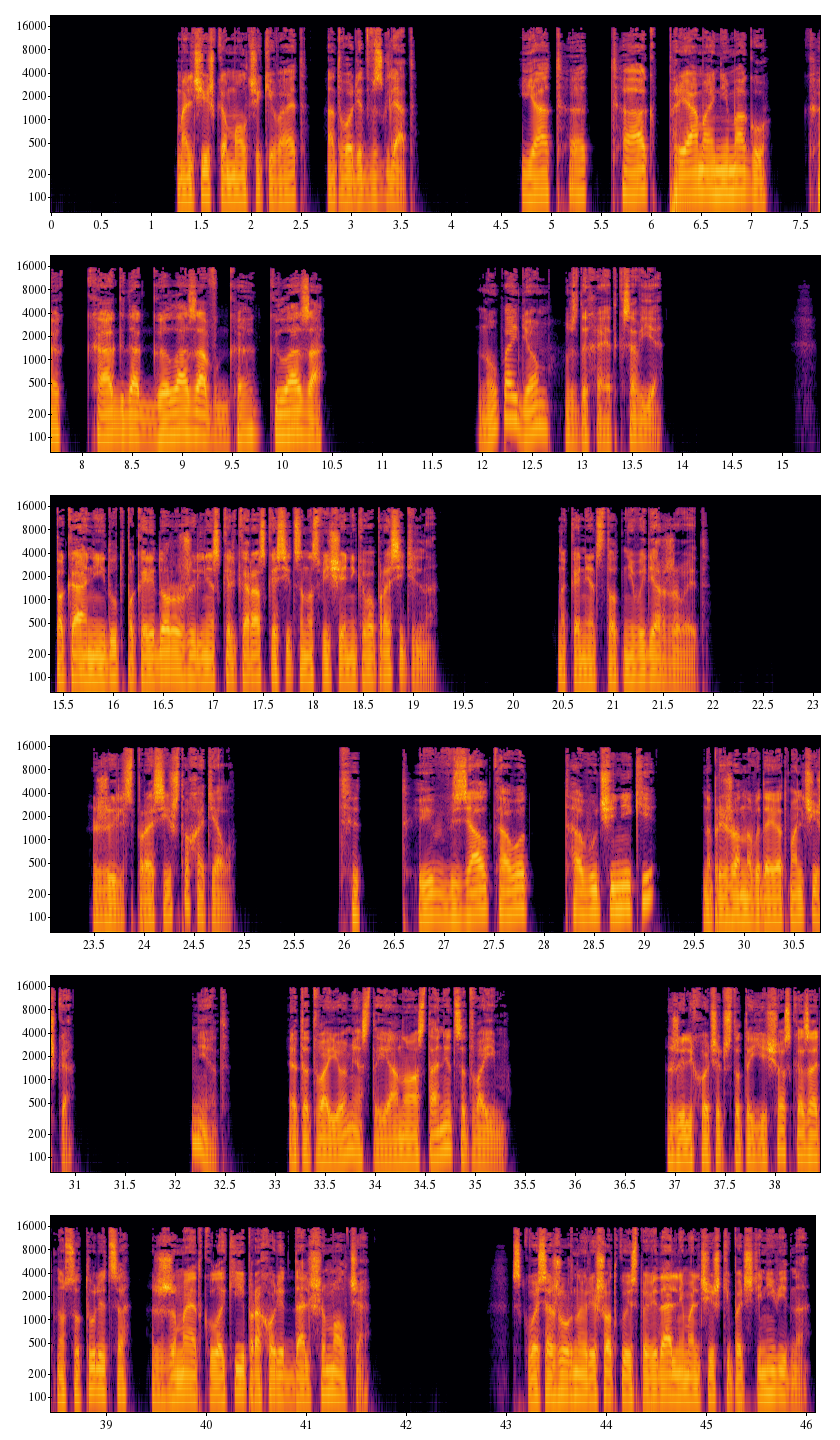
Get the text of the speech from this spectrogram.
Мальчишка молча кивает, отводит взгляд. Я-то так прямо не могу, как когда глаза в глаза. Ну, пойдем, вздыхает Ксавье. Пока они идут по коридору, Жиль несколько раз косится на священника вопросительно. Наконец тот не выдерживает. Жиль, спроси, что хотел. Ты, ты взял кого-то в ученики? Напряженно выдает мальчишка. Нет, это твое место, и оно останется твоим. Жиль хочет что-то еще сказать, но сутулится, сжимает кулаки и проходит дальше молча. Сквозь ажурную решетку исповедальни мальчишки почти не видно.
